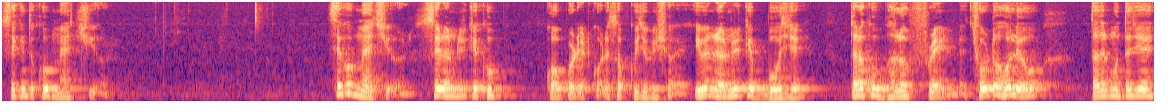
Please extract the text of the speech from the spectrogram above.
সে কিন্তু খুব ম্যাচিওর সে খুব ম্যাচিওর সে রণবীরকে খুব কোঅপারেট করে সব কিছু বিষয়ে। ইভেন রণবীরকে বোঝে। তারা খুব ভালো ফ্রেন্ড ছোট হলেও তাদের মধ্যে যে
